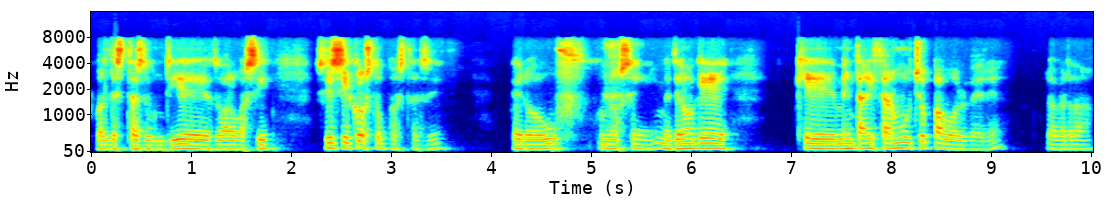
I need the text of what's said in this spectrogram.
Igual de estas de un 10 o algo así. Sí, sí, costó pasta, sí. Pero, uff, no sé, me tengo que, que mentalizar mucho para volver, ¿eh? La verdad.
